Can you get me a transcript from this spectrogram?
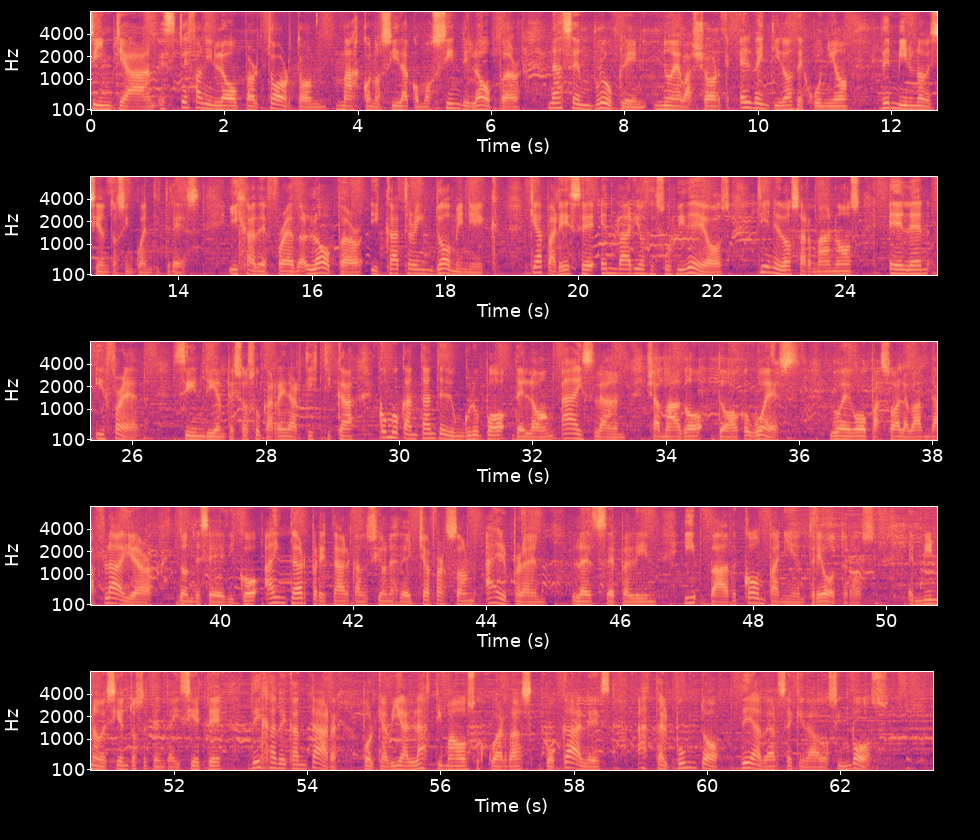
Cynthia Stephanie Lauper Thornton, más conocida como Cindy Lauper, nace en Brooklyn, Nueva York, el 22 de junio de 1953, hija de Fred Lauper y Catherine Dominic, que aparece en varios de sus videos. Tiene dos hermanos, Ellen y Fred. Cindy empezó su carrera artística como cantante de un grupo de Long Island llamado Dog West. Luego pasó a la banda Flyer, donde se dedicó a interpretar canciones de Jefferson Airplane, Led Zeppelin y Bad Company, entre otros. En 1977 deja de cantar porque había lastimado sus cuerdas vocales hasta el punto de haberse quedado sin voz.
